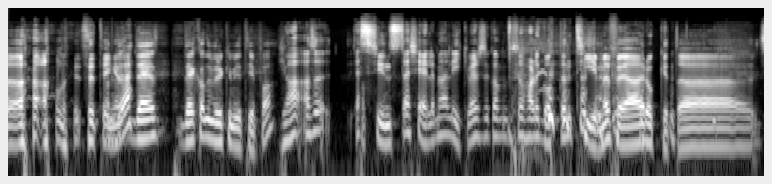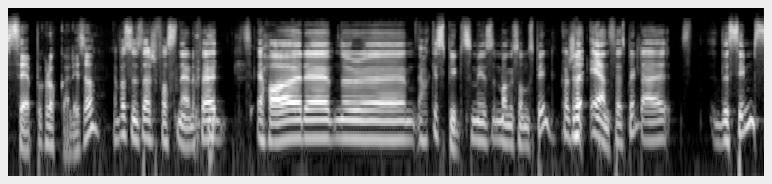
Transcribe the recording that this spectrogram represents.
og alle disse tingene. Det, det kan du bruke mye tid på. Ja, altså, jeg syns det er kjedelig, men allikevel så, kan- så har det gått en time før jeg har rukket å se på klokka, liksom. Jeg bare synes det er så fascinerende. For jeg, jeg, har, eh, når, eh, jeg har ikke spilt så mye, mange sånne spill. Kanskje det eneste jeg har spilt, er The Sims.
